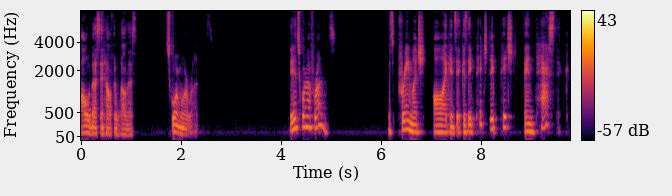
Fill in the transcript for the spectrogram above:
all the best in health and wellness. Score more runs. They didn't score enough runs. That's pretty much all I can say because they pitched. They pitched fantastic.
